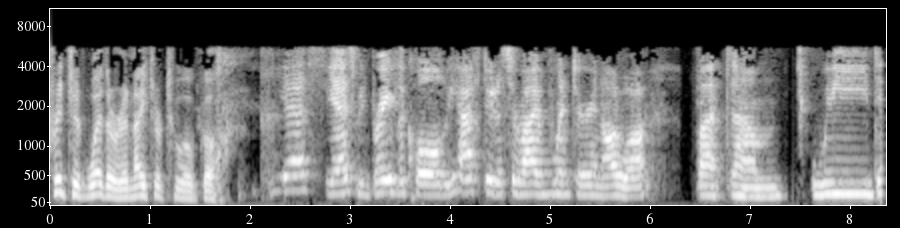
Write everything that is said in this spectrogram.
frigid weather a night or two ago? Yes, yes, we brave the cold. We have to to survive winter in Ottawa. But um, we did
